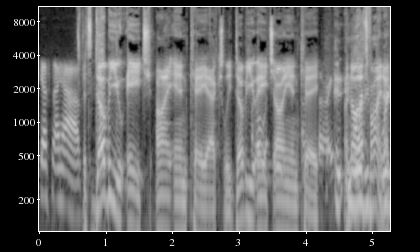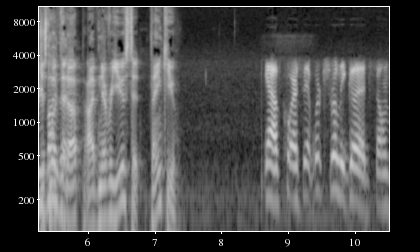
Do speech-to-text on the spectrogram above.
Yes, I have. It's W H I N K actually. W H I N K. sorry. Uh, No, that's fine. I just buy looked it up. I've never used it. Thank you. Yeah, of course, it works really good. So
